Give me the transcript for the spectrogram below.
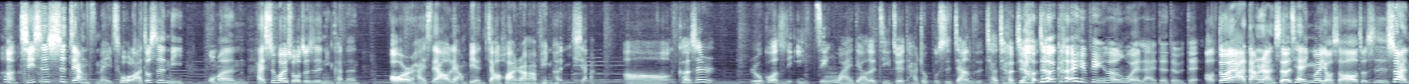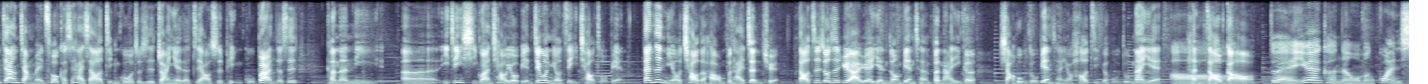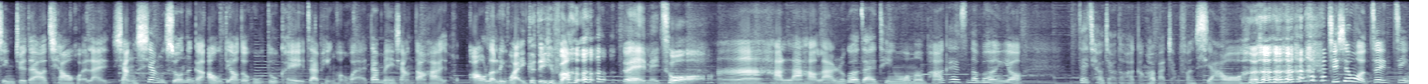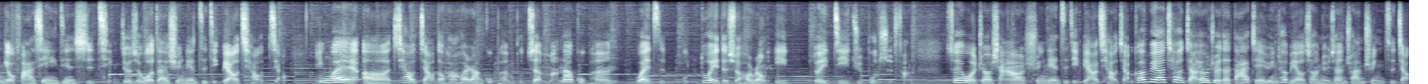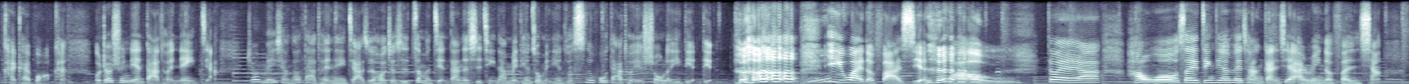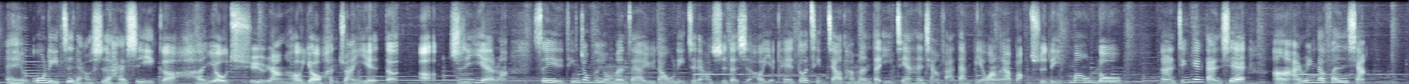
嗯，其实是这样子没错啦，就是你我们还是会说，就是你可能偶尔还是要两边交换，让它平衡一下。哦，可是如果是已经歪掉的脊椎，它就不是这样子翘翘脚就可以平衡回来的，对不对？哦，对啊，当然是，而且因为有时候就是虽然这样讲没错，可是还是要经过就是专业的治疗师评估，不然就是可能你呃已经习惯翘右边，结果你又自己翘左边，但是你又翘的好像不太正确，导致就是越来越严重，变成本来一个。小弧度变成有好几个弧度，那也很糟糕。对，因为可能我们惯性觉得要翘回来，想象说那个凹掉的弧度可以再平衡回来，但没想到它凹了另外一个地方。对，没错。啊，好啦好啦，如果在听我们 podcast 的朋友在翘脚的话，赶快把脚放下哦。其实我最近有发现一件事情，就是我在训练自己不要翘脚。因为呃翘脚的话会让骨盆不正嘛，那骨盆位置不对的时候容易堆积局部脂肪，所以我就想要训练自己不要翘脚，可不要翘脚又觉得搭捷运，特别有时候女生穿裙子脚开开不好看，我就训练大腿内夹，就没想到大腿内夹之后就是这么简单的事情，但每天做每天做，似乎大腿也瘦了一点点，意外的发现，哇哦！对啊，好哦，所以今天非常感谢 Irene 的分享。哎，物理治疗师还是一个很有趣，然后又很专业的呃职业啦。所以听众朋友们在遇到物理治疗师的时候，也可以多请教他们的意见和想法，但别忘了要保持礼貌喽。那今天感谢嗯 Irene 的分享，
